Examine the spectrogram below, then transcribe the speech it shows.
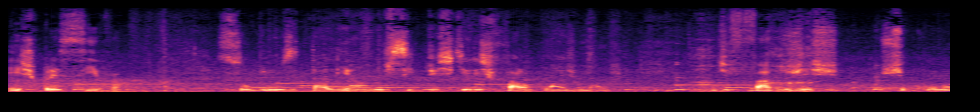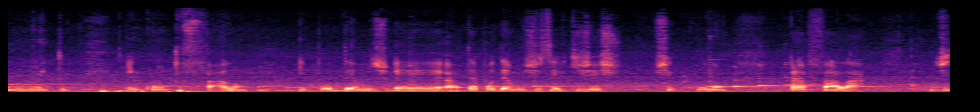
expressiva. Sobre os italianos, se diz que eles falam com as mãos. De fato, gesticulam muito enquanto falam e podemos é, até podemos dizer que gesticulam para falar. De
